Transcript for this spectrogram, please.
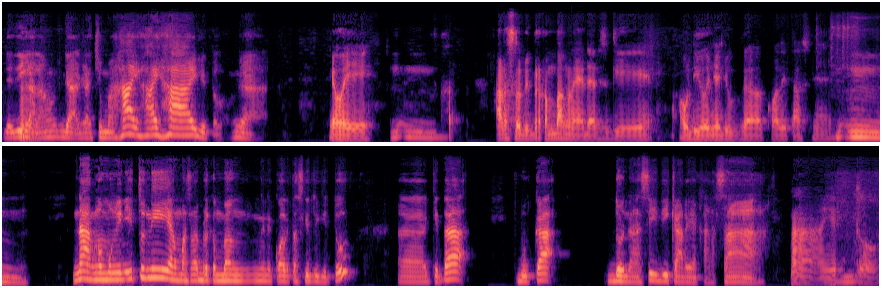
Jadi nggak Hmm. nggak nggak cuma hai hai hai gitu loh. Nggak. Yoi. Mm-mm. Harus lebih berkembang lah ya dari segi audionya juga kualitasnya. Mm-mm. Nah, ngomongin itu nih yang masalah berkembang mengenai kualitas gitu-gitu, eh, kita buka donasi di Karya Karsa. Nah, itu.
